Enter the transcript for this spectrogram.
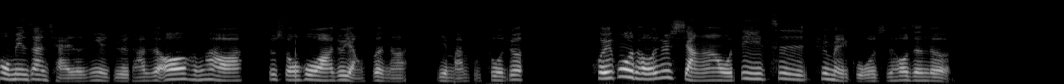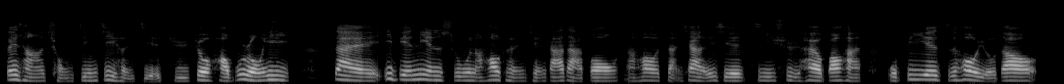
后面站起来了，你也觉得他是哦很好啊，就收获啊，就养分啊，也蛮不错。就回过头去想啊，我第一次去美国的时候，真的非常的穷，经济很拮据，就好不容易在一边念书，然后可能以前打打工，然后攒下了一些积蓄，还有包含我毕业之后有到。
